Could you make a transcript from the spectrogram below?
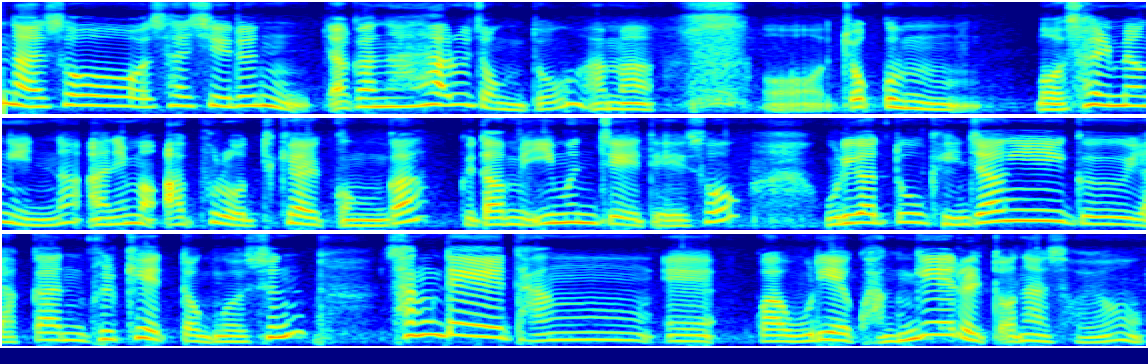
나서 사실은 약간 한 하루 정도 아마 어 조금 뭐 설명이 있나 아니면 앞으로 어떻게 할 건가 그 다음에 이 문제에 대해서 우리가 또 굉장히 그 약간 불쾌했던 것은 상대 당과 우리의 관계를 떠나서요.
